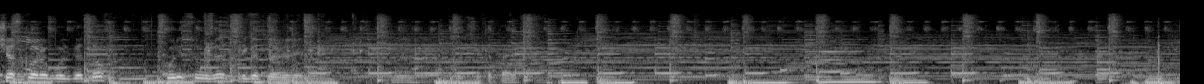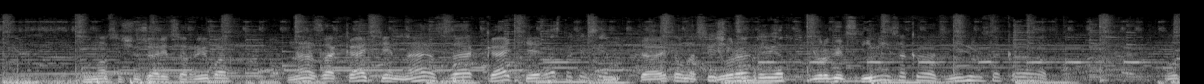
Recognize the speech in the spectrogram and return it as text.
Еще скоро будет готов. Курицу уже приготовили. Все катаются. У нас еще жарится рыба на закате, на закате. Здравствуйте всем. Да, это у нас Юра. привет. Юра говорит, сними закат, сними закат. Вот.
